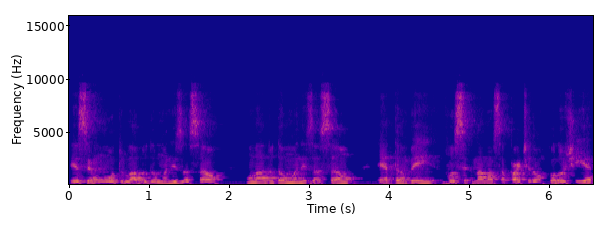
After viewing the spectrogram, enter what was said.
Esse é um outro lado da humanização. Um lado da humanização é também você na nossa parte da oncologia,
